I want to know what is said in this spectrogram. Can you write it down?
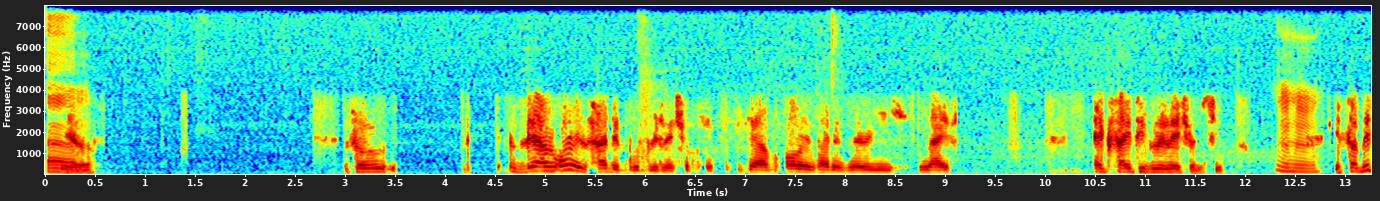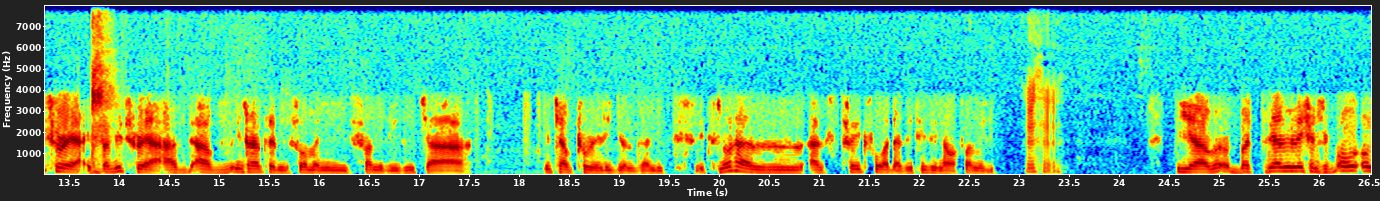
Um, yeah. So they have always had a good relationship. They have always had a very nice, exciting relationship. Mm-hmm. It's a bit rare. It's a bit rare. I've, I've interacted with so many families which are which have two religions, and it's it's not as as straightforward as it is in our family. Mm-hmm. Yeah, but their relationship, oh, oh,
